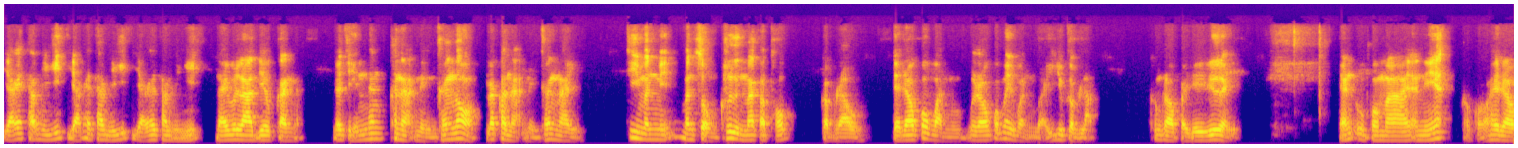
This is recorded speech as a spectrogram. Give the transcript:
อยากให้ทำอย่างนี้ อยากให้ทำอย่างนี้ อยากให้ทำอย่างนี้ ในเวลาเดียวกันเราจะเห็นทั้งขณะหนึ่งข้างนอก และขณะหนึ่งข้างใน ที่มันมันส่งคลื่นมากระทบกับเรา แต่เราก็หวั่นเราก็ไม่หวั่นไหวอยู่กับหลักของเราไปเรื่อยๆนั้นอุปมาอันนี้ก็ขอให้เรา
